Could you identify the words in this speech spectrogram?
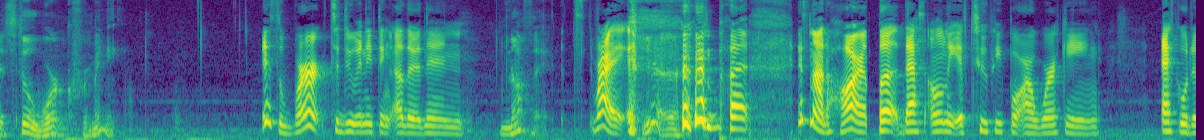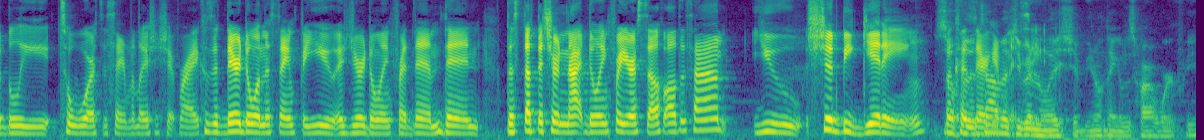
It's still work for me. it's work to do anything other than Nothing. right. Yeah. but it's not hard. But that's only if two people are working equitably towards the same relationship, right? Because if they're doing the same for you as you're doing for them, then the stuff that you're not doing for yourself all the time, you should be getting So because for the they're time that you've been in a relationship, you don't think it was hard work for you?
